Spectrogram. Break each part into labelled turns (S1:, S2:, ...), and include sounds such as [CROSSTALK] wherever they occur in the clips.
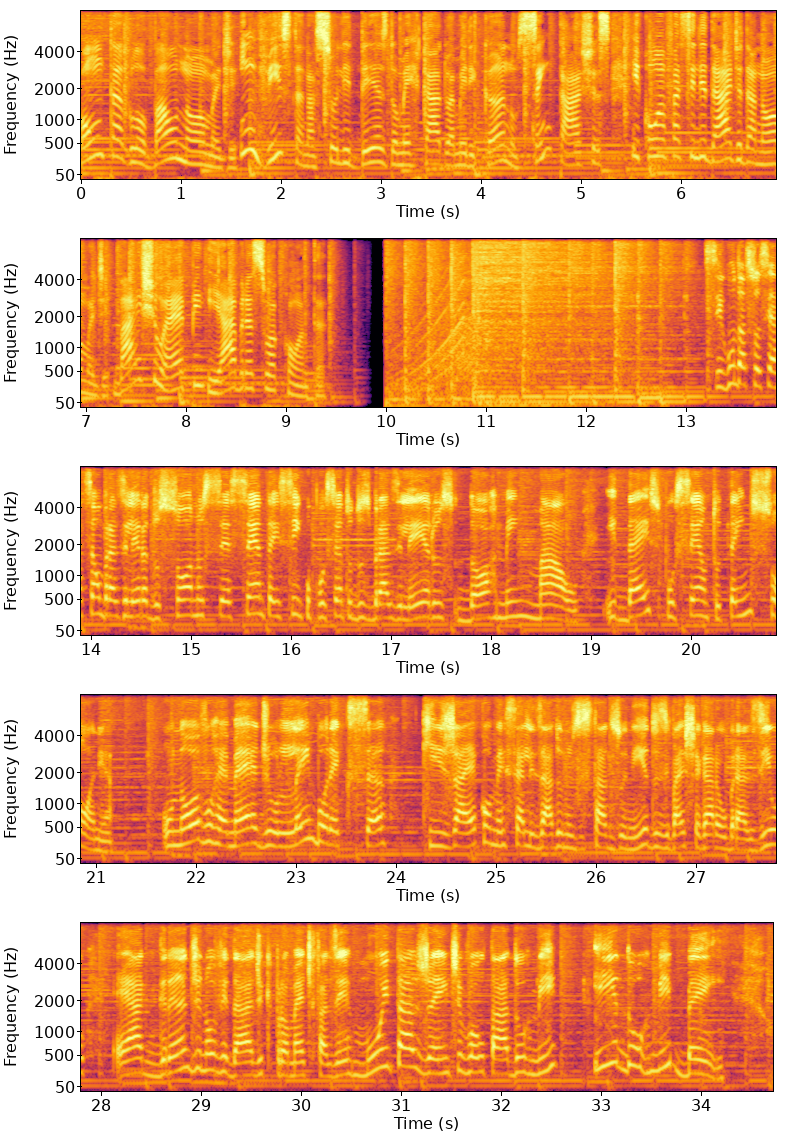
S1: Conta Global Nômade. Invista na solidez do mercado americano sem taxas e com a facilidade da Nômade. Baixe o app e abra sua conta.
S2: Segundo a Associação Brasileira do Sono, 65% dos brasileiros dormem mal e 10% têm insônia. O novo remédio Lemborexan, que já é comercializado nos Estados Unidos e vai chegar ao Brasil, é a grande novidade que promete fazer muita gente voltar a dormir e dormir bem.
